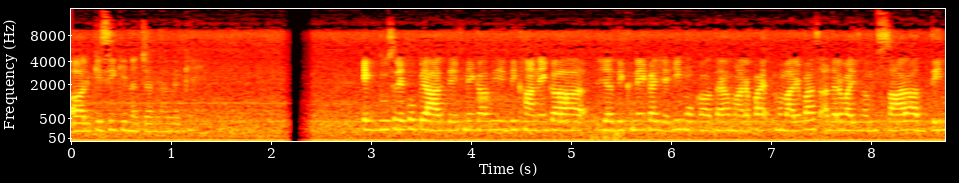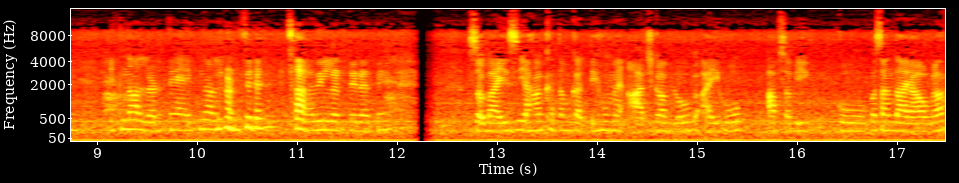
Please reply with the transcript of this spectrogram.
और किसी की नज़र ना लगे। एक दूसरे को प्यार देखने का भी दिखाने का या दिखने का यही मौका होता है हमारे पास हमारे पास। अदरवाइज़ हम सारा दिन इतना लड़ते हैं इतना लड़ते हैं सारा दिन लड़ते रहते हैं। सो गाइस यहाँ ख़त्म करती हूँ मैं आज का ब्लॉग आई होप आप सभी को पसंद आया होगा।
